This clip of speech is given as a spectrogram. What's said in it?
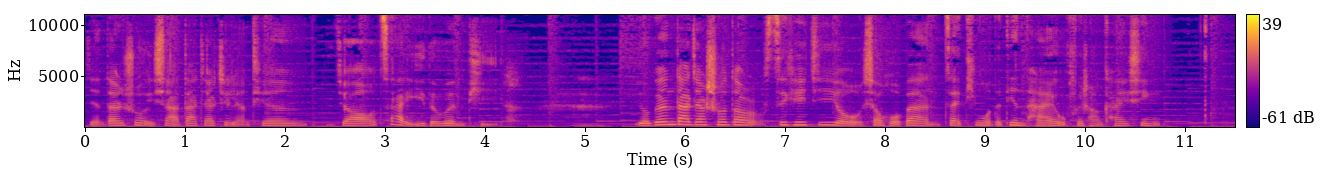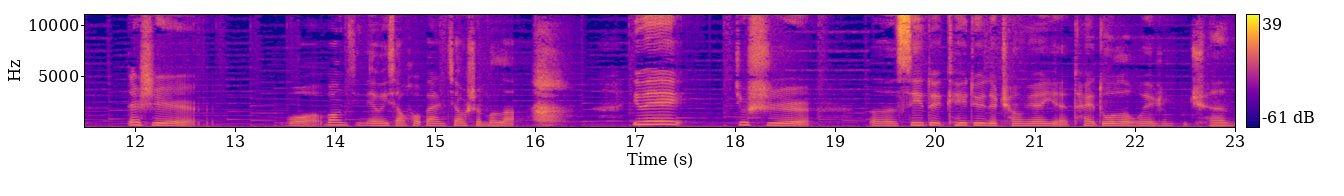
简单说一下大家这两天比较在意的问题。有跟大家说到 CKG 有小伙伴在听我的电台，我非常开心。但是我忘记那位小伙伴叫什么了，因为就是呃 C 队 K 队的成员也太多了，我也认不全。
